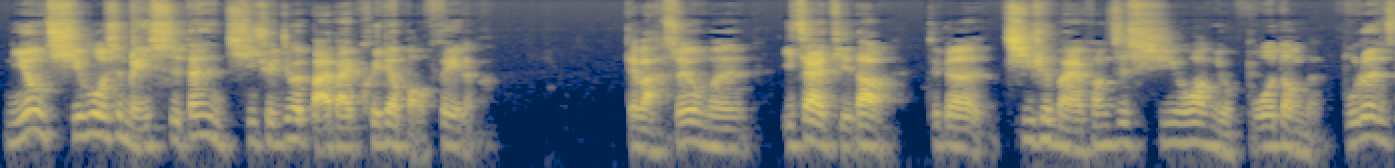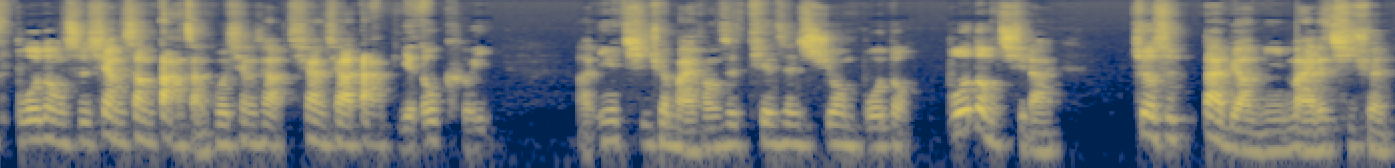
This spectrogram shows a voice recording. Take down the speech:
你用期货是没事，但是你期权就会白白亏掉保费了嘛。对吧？所以我们一再提到，这个期权买方是希望有波动的，不论波动是向上大涨或向下向下大跌都可以啊，因为期权买方是天生希望波动，波动起来就是代表你买的期权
